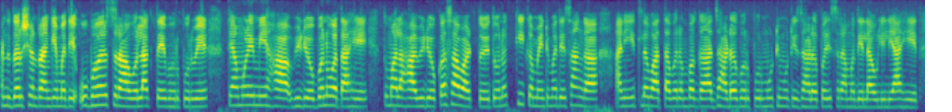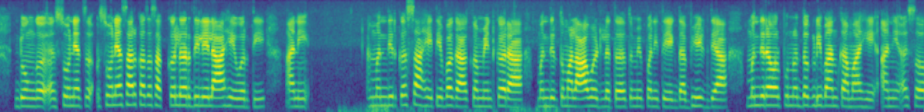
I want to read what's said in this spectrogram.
दर्शन रांगेमध्ये उभंच राहावं लागतं आहे भरपूर वेळ. त्यामुळे मी हा व्हिडिओ बनवत आहे. तुम्हाला हा व्हिडिओ कसा वाटतो आहे तो नक्की कमेंटमध्ये सांगा. आणि इथलं वातावरण बघा झाडं भरपूर मोठी मोठी झाडं परिसरामध्ये लावलेली आहेत. डोंगर सोन्याचं सोन्यासारखाच असा कलर दिलेला आहे वरती. आणि मंदिर कसं आहे ते बघा कमेंट करा. मंदिर तुम्हाला आवडलं तर तुम्ही पण इथे एकदा भेट द्या. मंदिरावर पूर्ण दगडी बांधकाम आहे. आणि असं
